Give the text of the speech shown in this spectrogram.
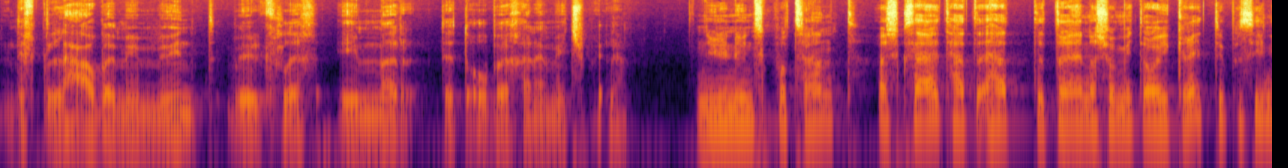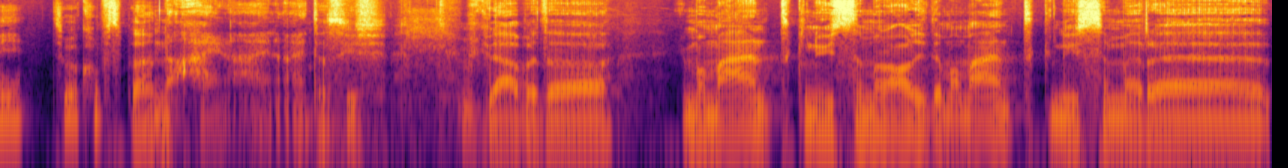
Und ich glaube, wir müssen wirklich immer dort oben können mitspielen 99 Prozent, hast du gesagt? Hat, hat der Trainer schon mit euch geredet über seine Zukunftspläne? Nein, nein, nein. Das ist, ich glaube, da, im Moment geniessen wir alle den Moment, geniessen wir äh,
